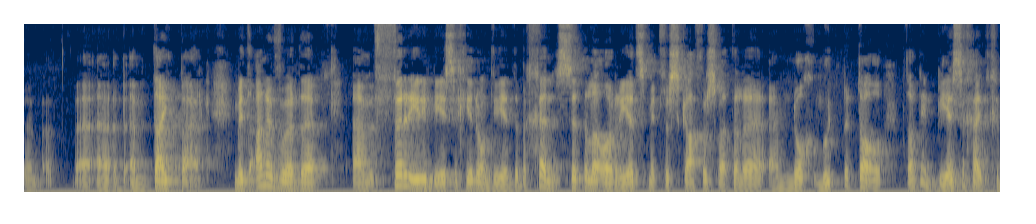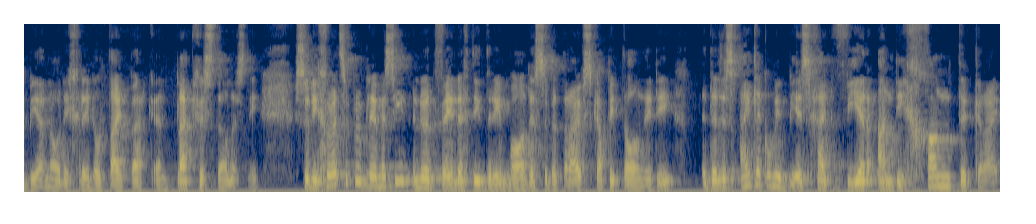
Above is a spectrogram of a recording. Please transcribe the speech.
'n tydperk. Met ander woorde, um vir hierdie besighede om weer te begin, sit hulle alreeds met verskaffers wat hulle um nog moet betaal. Daar het besigheid gebeur na die Gredel tydperk in plek gestel is nie. So die grootste probleem is nie noodwendig die 3 maande se bedryfskapitaal nie. Die, dit is eintlik om die besigheid weer aan die gang te kry.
